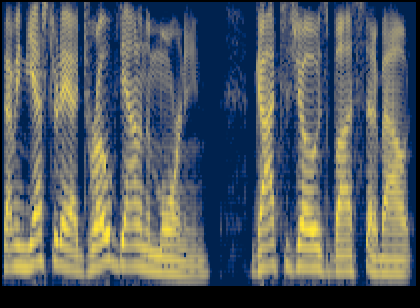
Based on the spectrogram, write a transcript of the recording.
I mean, yesterday I drove down in the morning, got to Joe's bus at about,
